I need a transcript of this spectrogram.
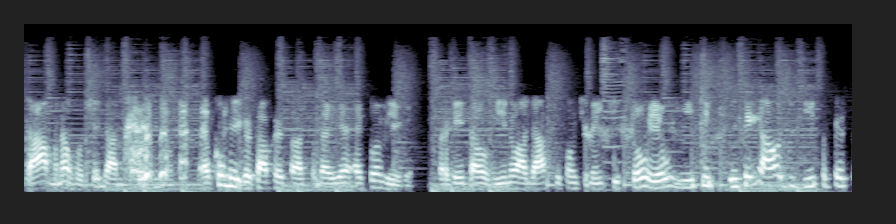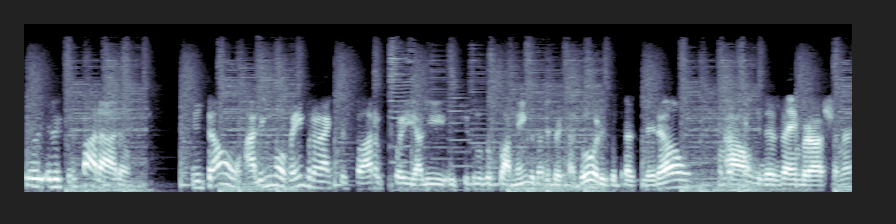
Calma, não, vou chegar. é comigo, tá, pessoal? Essa daí é, é comigo. Pra quem tá ouvindo, o H do continente sou eu e, e tem áudio disso, eles separaram. Então, ali em novembro, né, que vocês falaram que foi ali o título do Flamengo, da Libertadores, do Brasileirão. Ah, fim de dezembro, acho, né?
